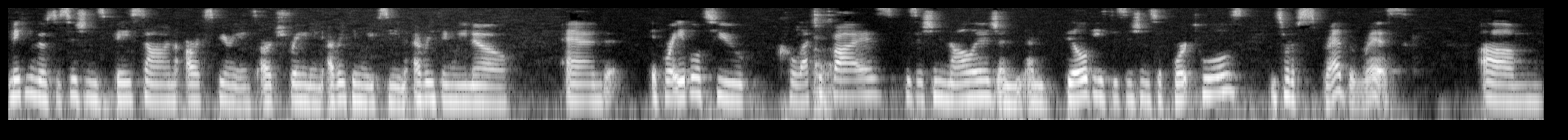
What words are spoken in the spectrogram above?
making those decisions based on our experience, our training, everything we've seen, everything we know. And if we're able to collectivize physician knowledge and, and build these decision support tools and sort of spread the risk um,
